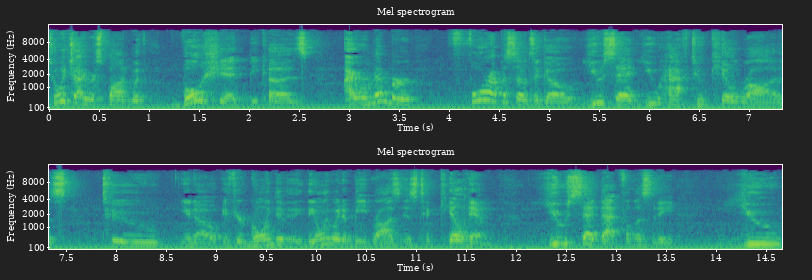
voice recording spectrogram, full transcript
To which I respond with bullshit because I remember four episodes ago you said you have to kill Ra's to, you know, if you're going to, the only way to beat Ra's is to kill him. You said that, Felicity. You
